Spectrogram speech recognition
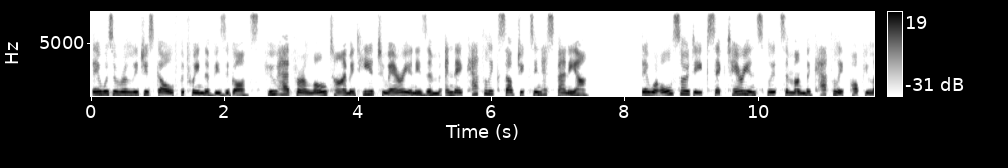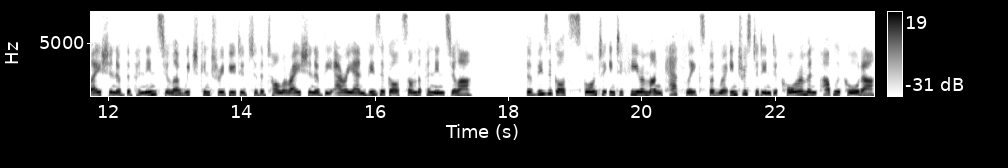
There was a religious gulf between the Visigoths, who had for a long time adhered to Arianism, and their Catholic subjects in Hispania. There were also deep sectarian splits among the Catholic population of the peninsula which contributed to the toleration of the Arian Visigoths on the peninsula. The Visigoths scorned to interfere among Catholics but were interested in decorum and public order.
